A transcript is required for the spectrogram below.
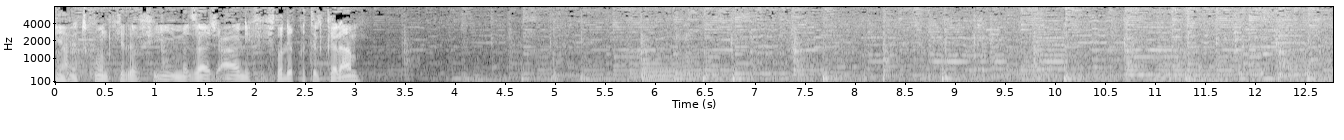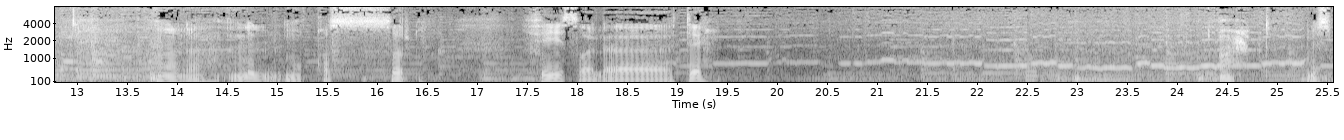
يعني تكون كذا في مزاج عالي في طريقة الكلام. للمقصر في صلاته. بسم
